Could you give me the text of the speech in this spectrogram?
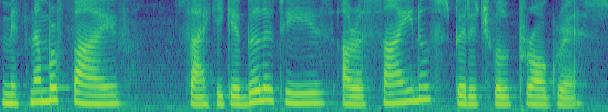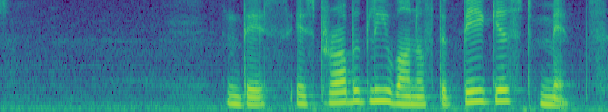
Myth number five psychic abilities are a sign of spiritual progress. This is probably one of the biggest myths.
